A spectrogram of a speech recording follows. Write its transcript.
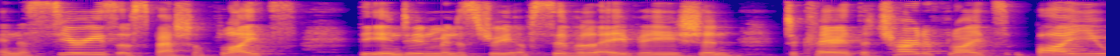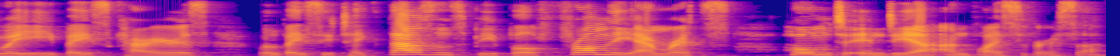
in a series of special flights. The Indian Ministry of Civil Aviation declared that charter flights by UAE based carriers will basically take thousands of people from the Emirates home to India and vice versa.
